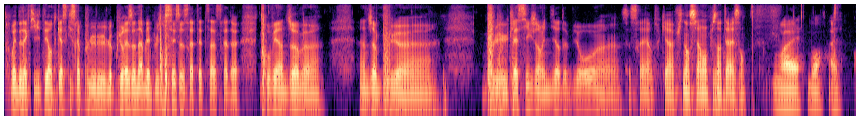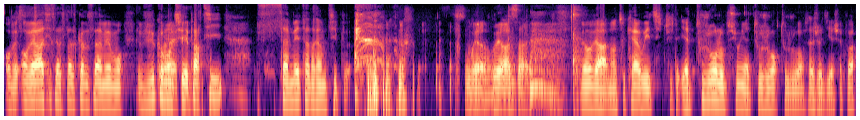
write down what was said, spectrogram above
trouver de l'activité. En tout cas, ce qui serait plus, le plus raisonnable et le plus sensé, ce serait peut-être ça, ce serait de trouver un job, un job plus, plus classique, j'ai envie de dire, de bureau, euh, ce serait en tout cas financièrement plus intéressant. Ouais, bon, on verra si ça se passe comme ça, mais bon, vu comment tu es parti, ça m'étonnerait un petit peu. on, verra, ça. Mais on verra. Mais en tout cas, oui, il y a toujours l'option, il y a toujours, toujours, ça je dis à chaque fois,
